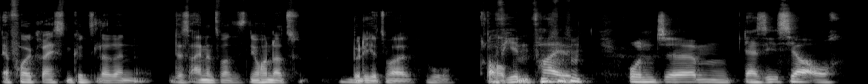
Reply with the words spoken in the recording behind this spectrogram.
erfolgreichsten Künstlerinnen des 21. Jahrhunderts, würde ich jetzt mal so behaupten. Auf jeden Fall. Und ähm, ja, sie ist ja auch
